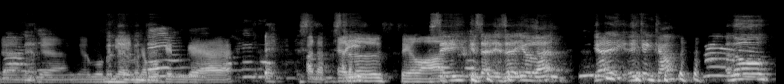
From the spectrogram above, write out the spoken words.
nggak nggak nggak mungkin nggak mungkin nggak. Eh anak Hello, stay Say, is that is that your land? Yeah, you can come. Hello,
